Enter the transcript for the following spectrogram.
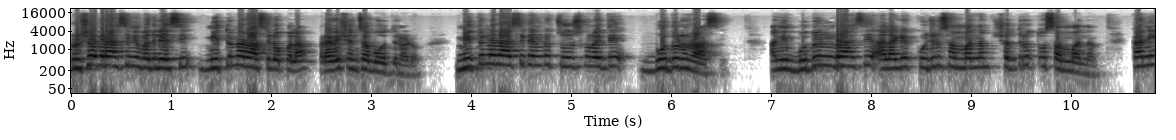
వృషభ రాశిని వదిలేసి మిథున రాశి లోపల ప్రవేశించబోతున్నాడు. మిథున రాశి కనుక చూసుకున్నైతే బుధుడు రాశి. అని బుధుని రాశి అలాగే కుజుడు సంబంధం శత్రుత్వ సంబంధం. కానీ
